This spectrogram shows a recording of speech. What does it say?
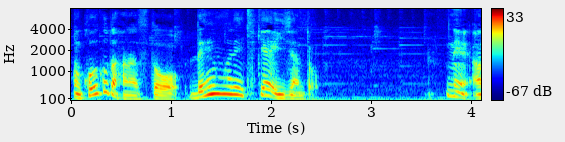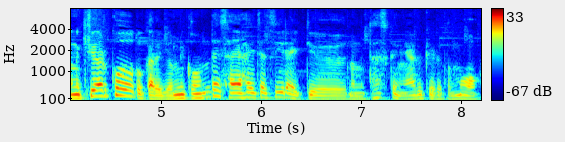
まあ、こういうこと話すと電話で聞きゃいいじゃんと。ね、あの QR コードから読み込んで再配達依頼っていうのも確かにあるけれども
